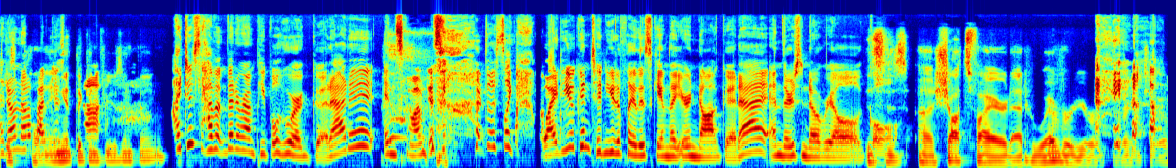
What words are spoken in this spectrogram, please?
I don't know if I'm just it the not- confusing thing. I just haven't been around people who are good at it. And so I'm just I'm just like, why do you continue to play this game that you're not good at and there's no real This is uh, shots fired at whoever you're referring to.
